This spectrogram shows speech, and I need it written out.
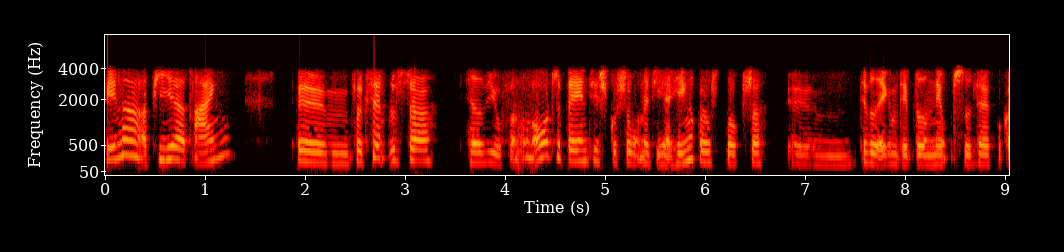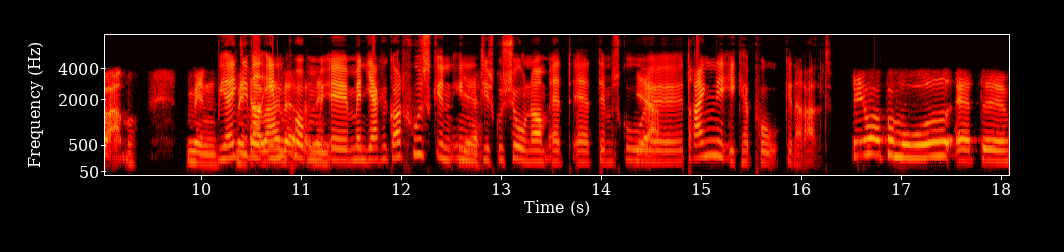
kvinder og piger og drenge. Øh, for eksempel så havde vi jo for nogle år tilbage en diskussion af de her hængerøvsbukser. Øhm, det ved jeg ikke, om det er blevet nævnt tidligere i programmet. Men, vi har ikke lige været inde på dem, en... øh, men jeg kan godt huske en, en ja. diskussion om, at, at dem skulle ja. øh, drengene ikke have på generelt. Det var på mode, at, øh,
